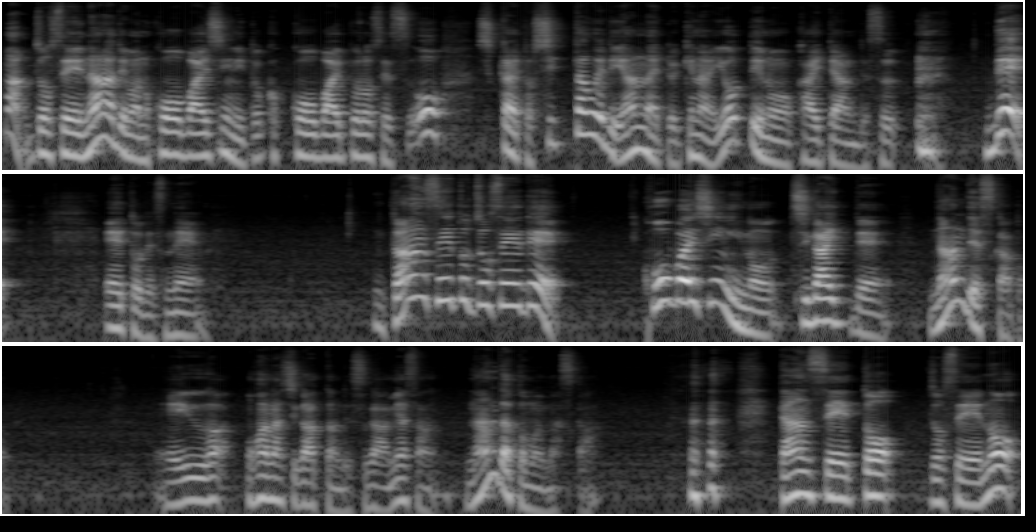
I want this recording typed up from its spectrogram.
まあ、女性ならではの購買心理とか購買プロセスをしっかりと知った上でやんないといけないよっていうのを書いてあるんです。で、えっ、ー、とですね、男性と女性で購買心理の違いって何ですかというお話があったんですが、皆さん何だと思いますか？男性と女性の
